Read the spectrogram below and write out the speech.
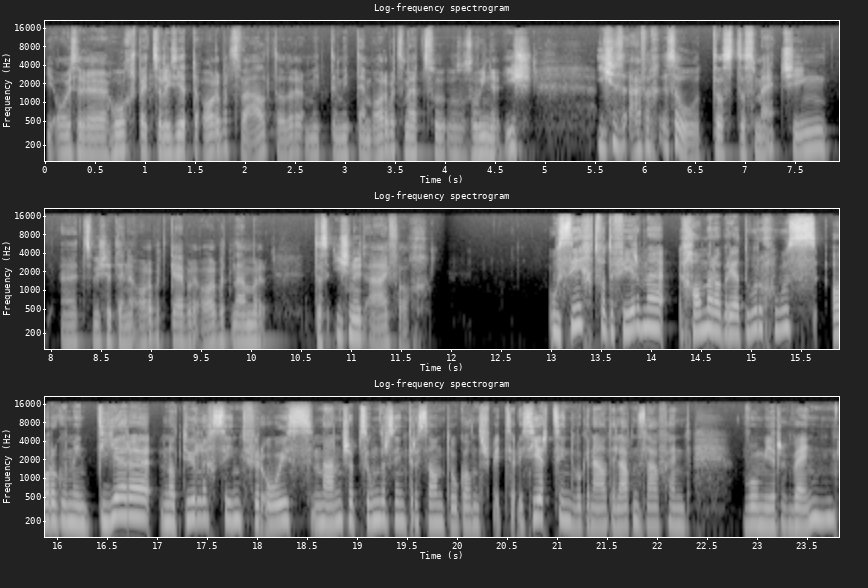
in unserer hochspezialisierten Arbeitswelt, oder, mit, mit dem Arbeitsmarkt, so, so wie er ist, ist es einfach so, dass das Matching äh, zwischen den Arbeitgeber und Arbeitnehmern, das ist nicht einfach. Aus Sicht der Firmen kann man aber ja durchaus argumentieren, natürlich sind für uns Menschen besonders interessant, die ganz spezialisiert sind, die genau den Lebenslauf haben, wo wir wollen.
